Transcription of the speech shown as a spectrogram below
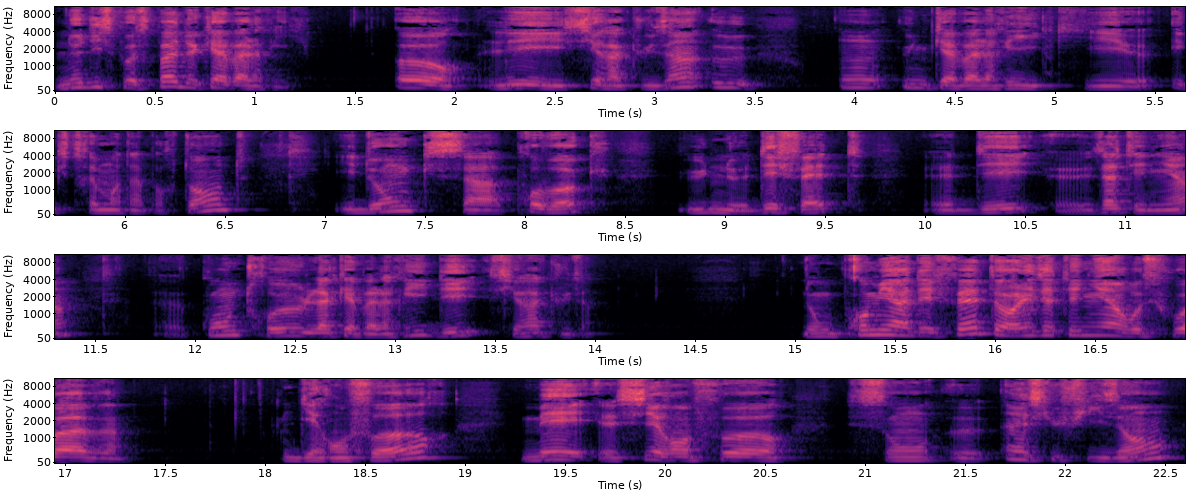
ne disposent pas de cavalerie. Or, les Syracusains, eux, ont une cavalerie qui est euh, extrêmement importante, et donc ça provoque une défaite des Athéniens contre la cavalerie des Syracusains. Donc première défaite, alors les Athéniens reçoivent des renforts, mais ces renforts sont insuffisants,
